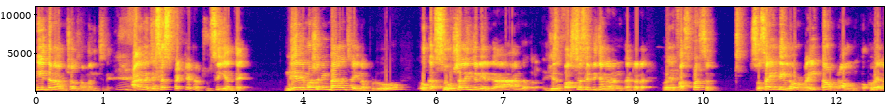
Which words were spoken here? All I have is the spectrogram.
మీ ఇద్దరు అంశాలకు సంబంధించింది. ఆయన జస్ట్ స్పెక్టేటర్ టు సీ అంతే. నేను ఎమోషన్ ఇంబ్యాలెన్స్ అయినప్పుడు ఒక సోషల్ ఇంజనీర్గా ఫస్ట్ సిటిజన్ అంటారు. ఫస్ట్ పర్సన్ సొసైటీలో రైట్ ఆర్ రాంగ్ ఒకవేళ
